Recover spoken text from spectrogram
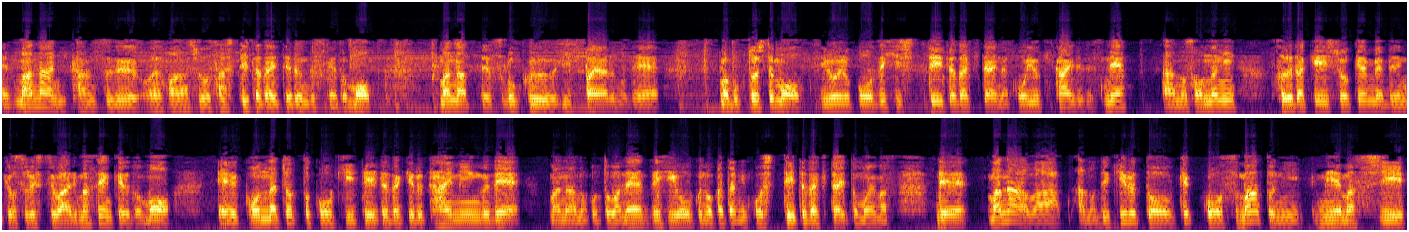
えマナーに関するお話をさせていただいてるんですけれどもマナーってすごくいっぱいあるので、まあ、僕としてもいろいろこうぜひ知っていただきたいなこういう機会でですねあのそんなにそれだけ一生懸命勉強する必要はありませんけれども、えー、こんなちょっとこう聞いていただけるタイミングで、マナーのことはね、ぜひ多くの方にこう知っていただきたいと思います。で、マナーは、あの、できると結構スマートに見えますし、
